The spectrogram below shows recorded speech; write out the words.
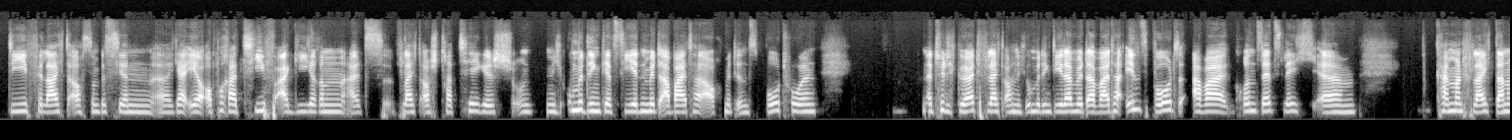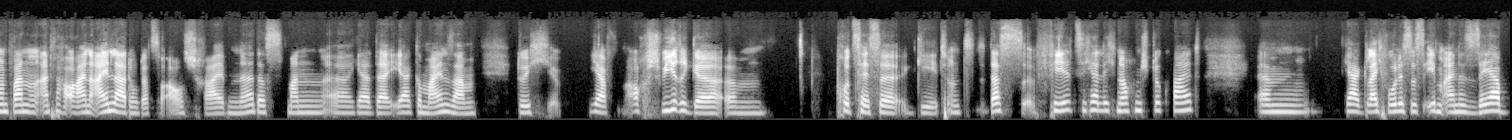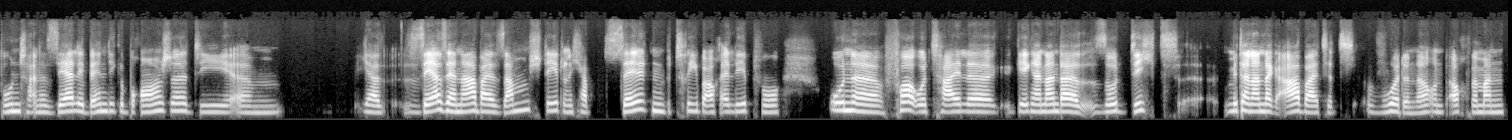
die vielleicht auch so ein bisschen äh, ja eher operativ agieren als vielleicht auch strategisch und nicht unbedingt jetzt jeden Mitarbeiter auch mit ins Boot holen. Natürlich gehört vielleicht auch nicht unbedingt jeder Mitarbeiter ins Boot, aber grundsätzlich ähm, kann man vielleicht dann und wann einfach auch eine Einladung dazu ausschreiben, ne? dass man äh, ja da eher gemeinsam durch ja auch schwierige ähm, Prozesse geht. Und das fehlt sicherlich noch ein Stück weit. Ähm, ja, gleichwohl ist es eben eine sehr bunte, eine sehr lebendige Branche, die ähm, ja sehr, sehr nah beisammen steht. Und ich habe selten Betriebe auch erlebt, wo ohne Vorurteile gegeneinander so dicht äh, miteinander gearbeitet wurde. Ne? Und auch wenn man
